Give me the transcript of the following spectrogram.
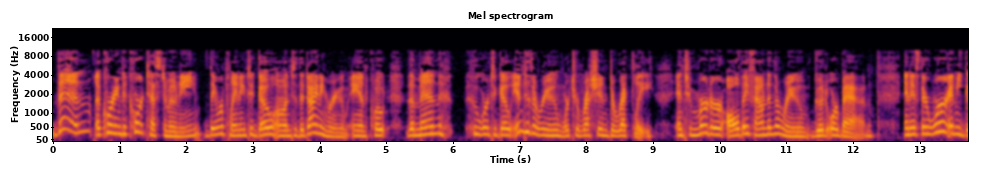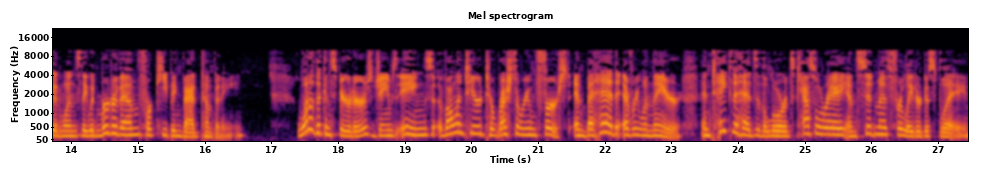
Then, according to court testimony, they were planning to go on to the dining room and, quote, the men who were to go into the room were to rush in directly and to murder all they found in the room, good or bad. And if there were any good ones, they would murder them for keeping bad company. One of the conspirators, James Ings, volunteered to rush the room first and behead everyone there and take the heads of the lords Castlereagh and Sidmouth for later display.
